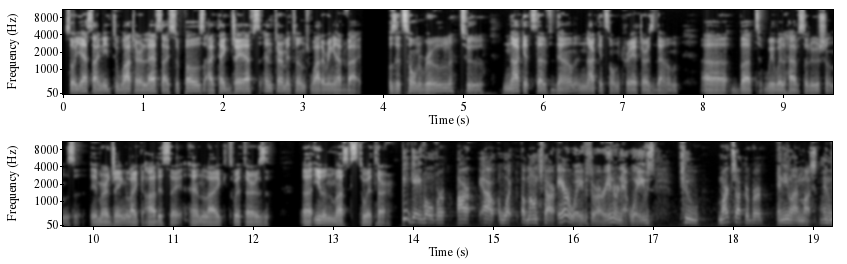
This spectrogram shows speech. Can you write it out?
so yes, I need to water less. I suppose I take JF's intermittent watering advice. Its own rule to knock itself down and knock its own creators down, uh, but we will have solutions emerging like Odyssey and like Twitter's uh, Elon Musk's Twitter. We gave over our, our, what amounts to our airwaves or our internet waves to Mark Zuckerberg and Elon Musk. And,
